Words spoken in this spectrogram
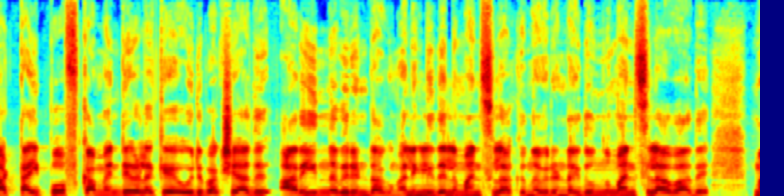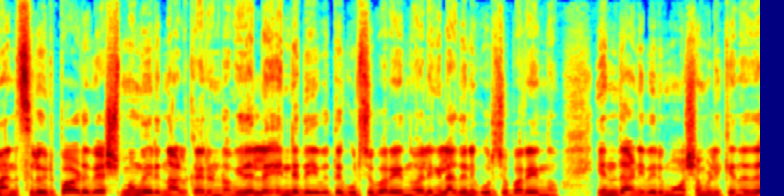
ആ ടൈപ്പ് ഓഫ് കമന്റുകളൊക്കെ ഒരു പക്ഷേ അത് അറിയുന്നവരുണ്ടാകും. അല്ലെങ്കിൽ ഇതെല്ലാം മനസ്സിലാക്കുന്നവരുണ്ടാകും. ഇതൊന്നും മനസ്സിലാവാതെ മനസ്സിൽ ഒരുപാട് വിഷമം വരുന്ന ആൾക്കാരുണ്ടാകും. ഇതെല്ലാം എന്റെ ദൈവത്തെക്കുറിച്ച് പറയുന്നു അല്ലെങ്കിൽ അതിനെക്കുറിച്ച് പറയുന്നു എന്താണ് ഇവർ മോശം വിളിക്കുന്നത്?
